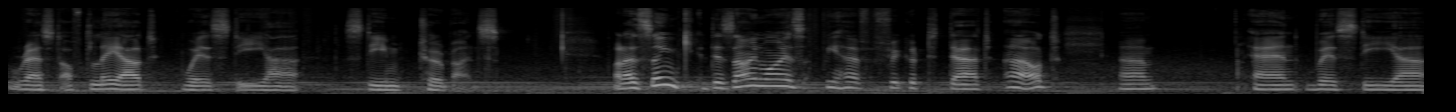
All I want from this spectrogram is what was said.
rest of the layout with the uh, steam turbines. But I think design wise we have figured that out um, and with the uh,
